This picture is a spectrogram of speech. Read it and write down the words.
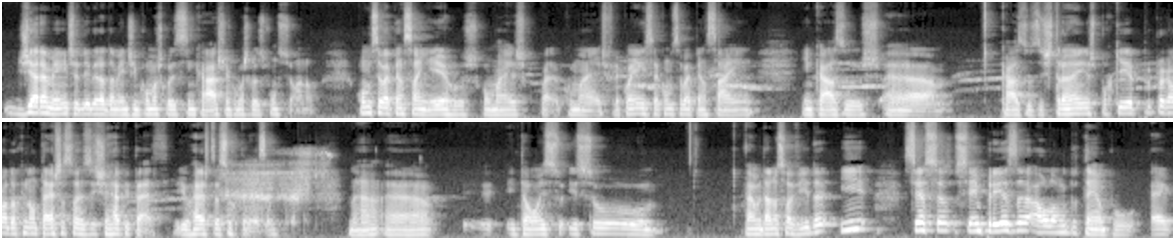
diariamente, deliberadamente, em como as coisas se encaixam, em como as coisas funcionam. Como você vai pensar em erros com mais, com mais frequência, como você vai pensar em, em casos, é, casos estranhos, porque para o programador que não testa só existe happy path, e o resto é surpresa. Né? É, então isso, isso vai mudar na sua vida. E se a, se a empresa, ao longo do tempo, é,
